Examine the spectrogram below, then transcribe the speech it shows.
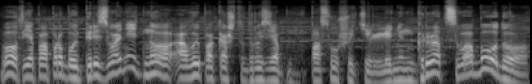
Вот, я попробую перезвонить, но а вы пока что, друзья, послушайте «Ленинград. Свободу».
